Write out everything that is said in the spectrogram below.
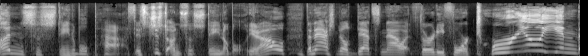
unsustainable path. It's just unsustainable, you know? The national debt's now at $34 trillion.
